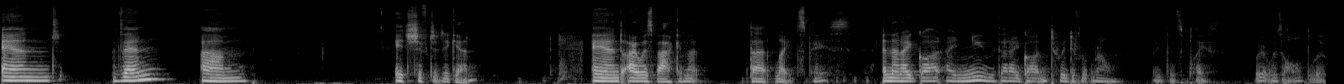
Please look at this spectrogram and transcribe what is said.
And then um, it shifted again, and I was back in that that light space. And then I got, I knew that I got into a different realm, like this place where it was all blue.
